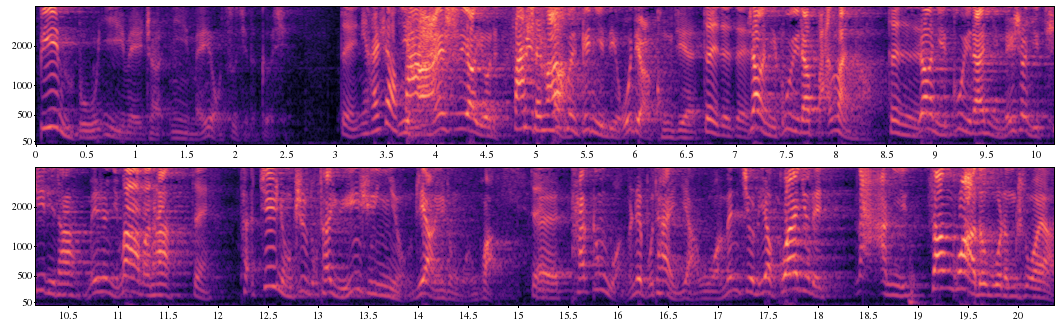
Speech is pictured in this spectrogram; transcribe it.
并不意味着你没有自己的个性。对你还是要你，还是要有点发声嘛他会给你留点空间，对对对让你故意来反反他，对对对让你故意来，你没事你踢踢他，没事你骂骂他，对他这种制度，他允许你有这样一种文化。对呃，他跟我们这不太一样，我们就是要乖就得，那你脏话都不能说呀，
